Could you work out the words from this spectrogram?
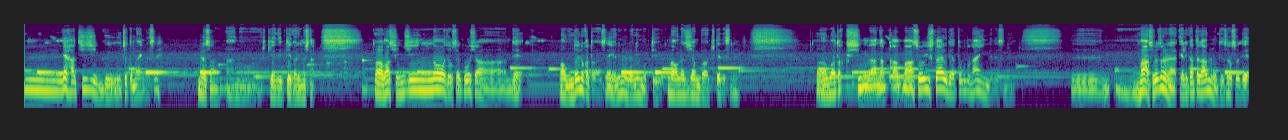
うんで、8時ぐちょっと前にですね、皆さん、あの、引き上げていかれました。まあ、まあ、新人の女性校舎で、まあ、運動員の方はですね、4人も5人もっていう、まあ、同じジャンパー着てですね、あ私にはなんか、まあ、そういうスタイルでやったことないんでですね、えー、まあ、それぞれのやり方があるので、それはそれで、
